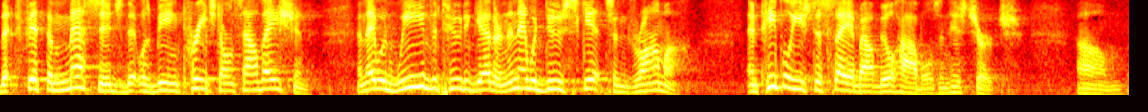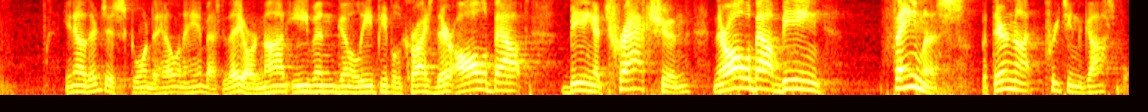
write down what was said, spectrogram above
that fit the message that was being preached on salvation. And they would weave the two together, and then they would do skits and drama. And people used to say about Bill Hybels and his church, um, you know, they're just going to hell in a handbasket. They are not even going to lead people to Christ. They're all about being attraction, they're all about being famous, but they're not preaching the gospel.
